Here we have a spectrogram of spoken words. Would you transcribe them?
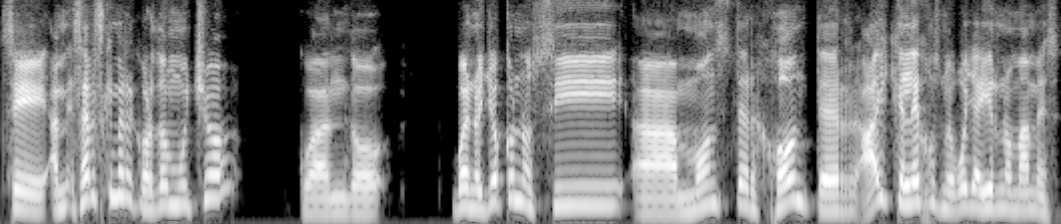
Sí, ¿sabes qué me recordó mucho? Cuando, bueno, yo conocí a Monster Hunter. Ay, qué lejos me voy a ir, no mames.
